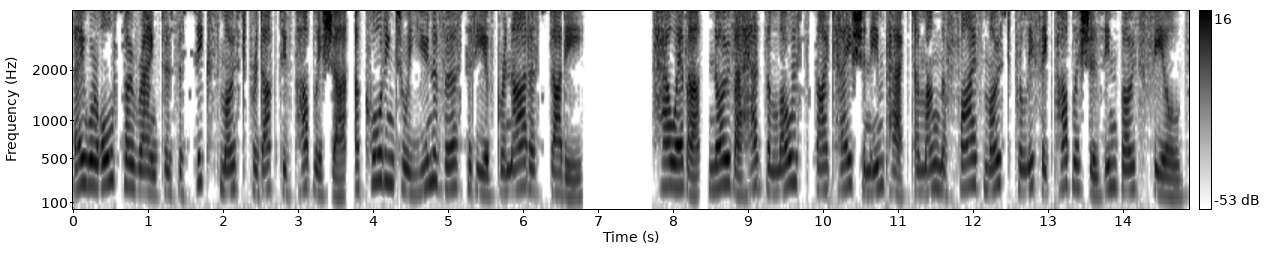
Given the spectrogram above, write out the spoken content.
They were also ranked as the sixth most productive publisher, according to a University of Granada study. However, Nova had the lowest citation impact among the five most prolific publishers in both fields.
